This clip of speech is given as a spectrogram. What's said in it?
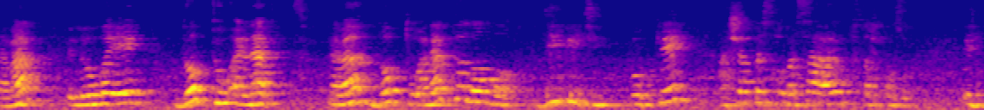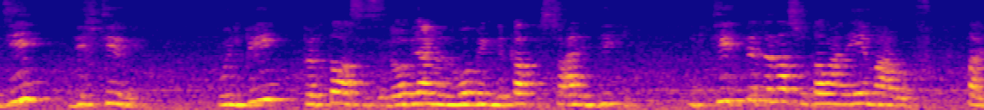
تمام؟ اللي هو إيه؟ دوبت وانبت تمام؟ دوبت وانبت الله DPT أوكي؟ عشان بس تبقى سهل تحفظه ال D diphtheria وال P pertussis اللي هو بيعمل whooping cough السعال الديكي. ال T ال tetanus وطبعا إيه؟ معروف. طيب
